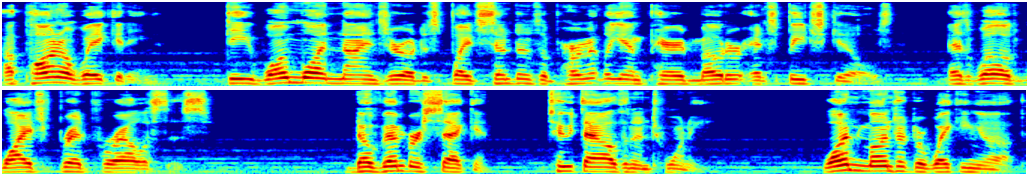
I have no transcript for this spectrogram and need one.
Upon awakening, D-1190 displayed symptoms of permanently impaired motor and speech skills, as well as widespread paralysis. November 2, 2020 One month after waking up,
